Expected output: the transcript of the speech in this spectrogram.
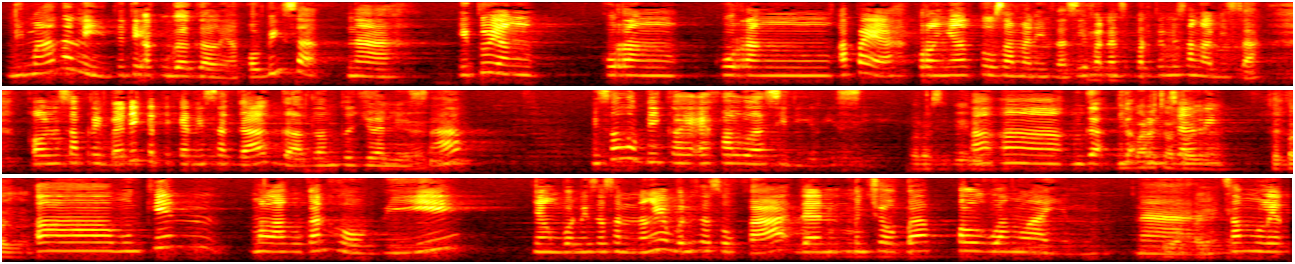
di mana nih titik aku gagalnya? Kok bisa? Nah itu yang kurang kurang apa ya kurang nyatu sama Nisa. Sifatnya seperti itu Nisa nggak bisa. Kalau Nisa pribadi ketika Nisa gagal dalam tujuan Iya. Nisa Nisa lebih kayak evaluasi diri sih. Baru sendiri Ah, ah, nggak nggak mencari contohnya? Contohnya? Eh, mungkin melakukan hobi yang buat Nisa senang yang buat Nisa suka dan mencoba peluang lain. Nah. Nisa melihat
